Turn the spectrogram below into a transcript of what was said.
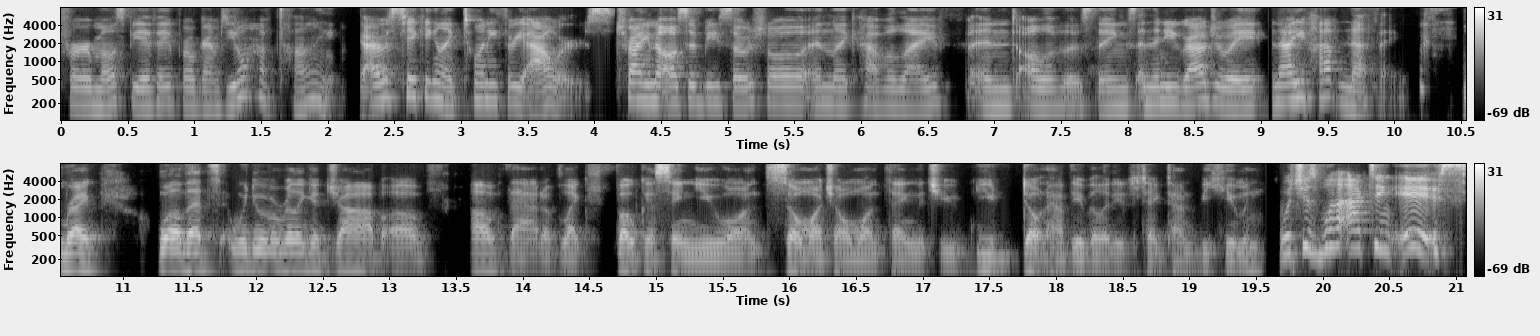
for most BFA programs, you don't have time. I was taking like 23 hours trying to also be social and like have a life and all of those things. And then you graduate, now you have nothing. Right. Well, that's we do a really good job of of that of like focusing you on so much on one thing that you you don't have the ability to take time to be human. Which is what acting is.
